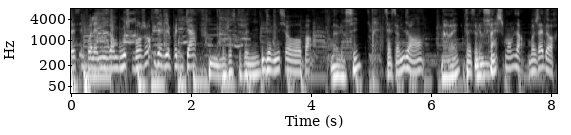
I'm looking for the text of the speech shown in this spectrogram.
Ça, c'est pour la mise en bouche. Bonjour Xavier Polycarpe. Bonjour Stéphanie. Bienvenue sur Europe 1. Bah merci. Ça sonne bien, hein Bah ouais. Ça sonne merci. vachement bien. Moi, j'adore.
